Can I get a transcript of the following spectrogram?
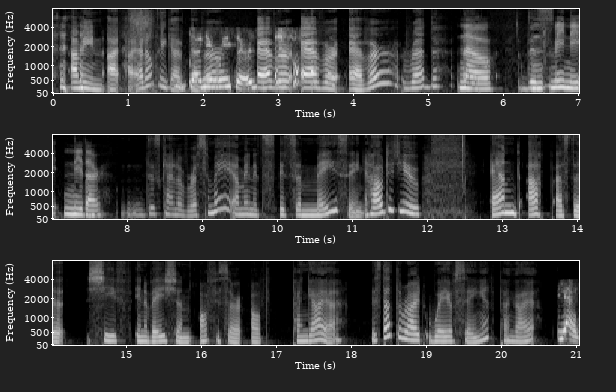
I mean, I, I don't think I've Done your ever, research. ever, ever, ever read uh, no, this N- me ne- neither. this kind of resume. I mean, it's it's amazing. How did you end up as the chief innovation officer of Pangaia? Is that the right way of saying it, Pangaia? Yes,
